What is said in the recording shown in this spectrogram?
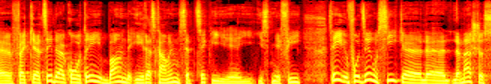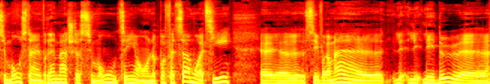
Euh, fait que, tu sais, d'un côté, Bond, il reste quand même sceptique, il, il, se méfie. Tu il faut dire aussi que le, match de sumo, c'est un vrai match de sumo. Tu on n'a pas fait ça à moitié. Euh, c'est vraiment les, deux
